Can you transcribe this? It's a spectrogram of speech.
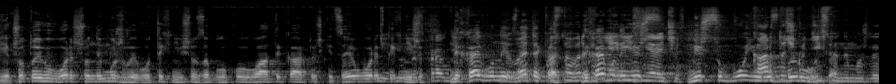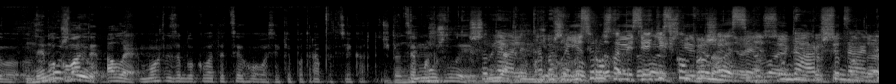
якщо той говорить, що неможливо технічно заблокувати карточки, це говорить Ні, ну, технічно. насправді, нехай вони, знаєте як, нехай вони між, речі. між собою Карточку розберуться. дійсно неможливо Неможливо. заблокувати, але можна заблокувати цей голос, який потрапив з цієї карточки. Да Це неможливо. Що Ну, далі? неможливо? Треба ж Ну, якось рухатися, якісь компроміси. Удар, що далі?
